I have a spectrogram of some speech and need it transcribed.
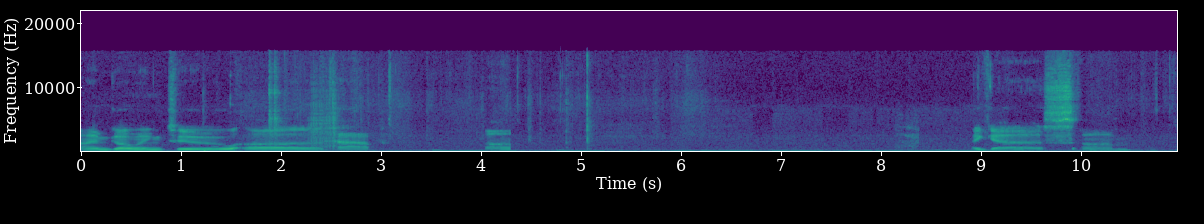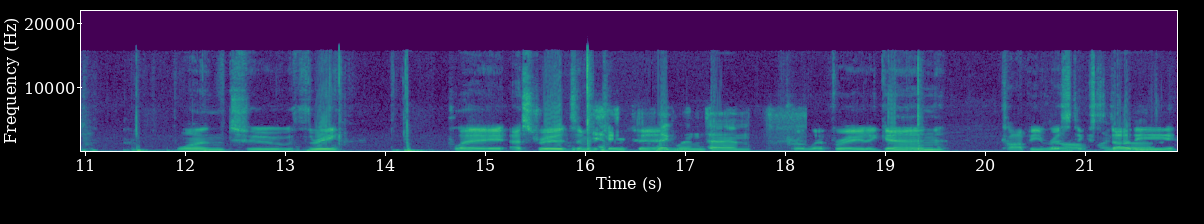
I'm going to uh, tap. Um, I guess um, one, two, three. Play Estrid's Invocation Piglin time. proliferate again, copy Ristic Oh my Study.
